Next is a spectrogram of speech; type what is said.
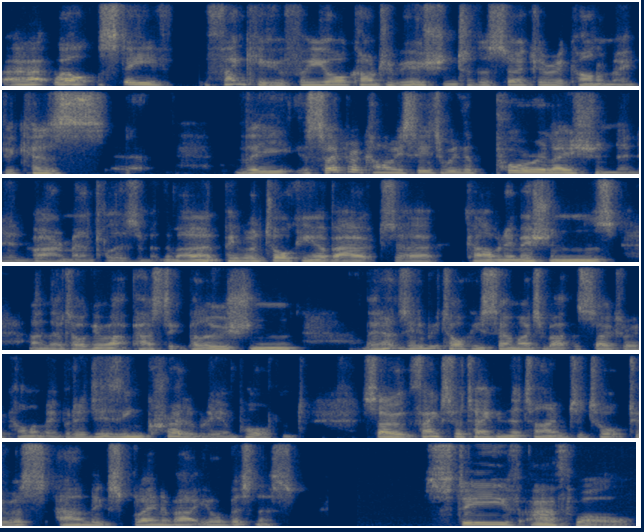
Uh, well, Steve, thank you for your contribution to the circular economy because uh, the circular economy seems to be the poor relation in environmentalism at the moment. People are talking about uh, carbon emissions and they're talking about plastic pollution. They don't seem to be talking so much about the circular economy, but it is incredibly important. So thanks for taking the time to talk to us and explain about your business. Steve Athwal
